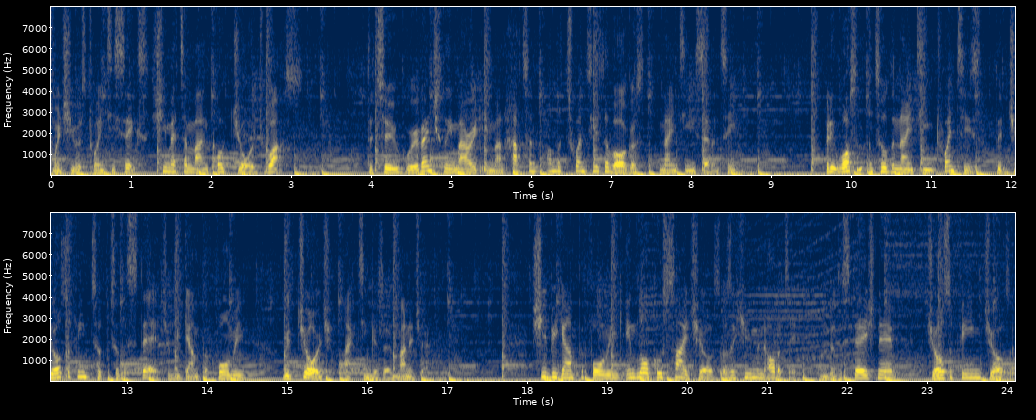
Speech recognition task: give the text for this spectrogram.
When she was 26, she met a man called George Wass. The two were eventually married in Manhattan on the 20th of August 1917. But it wasn't until the 1920s that Josephine took to the stage and began performing with George acting as her manager. She began performing in local sideshows as a human oddity under the stage name Josephine Joseph.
